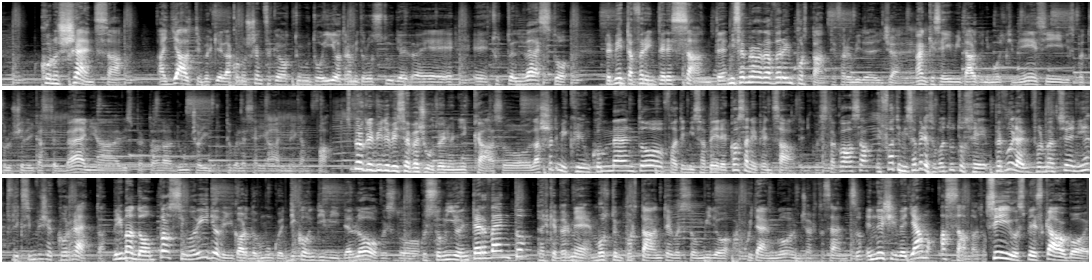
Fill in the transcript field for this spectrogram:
conoscenza agli altri perché la conoscenza che ho ottenuto io tramite lo studio e, e tutto il resto per me è davvero interessante. Mi sembrava davvero importante fare un video del genere. Anche se in ritardo di molti mesi rispetto all'uscita di Castlevania, rispetto all'annuncio di tutte quelle serie anime che hanno fatto. Spero che il video vi sia piaciuto in ogni caso. Lasciatemi qui un commento, fatemi sapere cosa ne pensate di questa cosa. E fatemi sapere soprattutto se per voi l'informazione di Netflix invece è corretta. Vi rimando a un prossimo video, vi ricordo comunque di condividerlo, questo, questo mio intervento, perché per me è molto importante, questo è un video a cui tengo in certo certo senso. E noi ci rivediamo a sabato. See you Space Cowboy!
